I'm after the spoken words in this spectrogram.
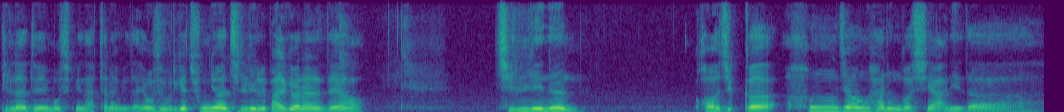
빌라도의 모습이 나타납니다. 여기서 우리가 중요한 진리를 발견하는데요. 진리는 거짓과 흥정하는 것이 아니다.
